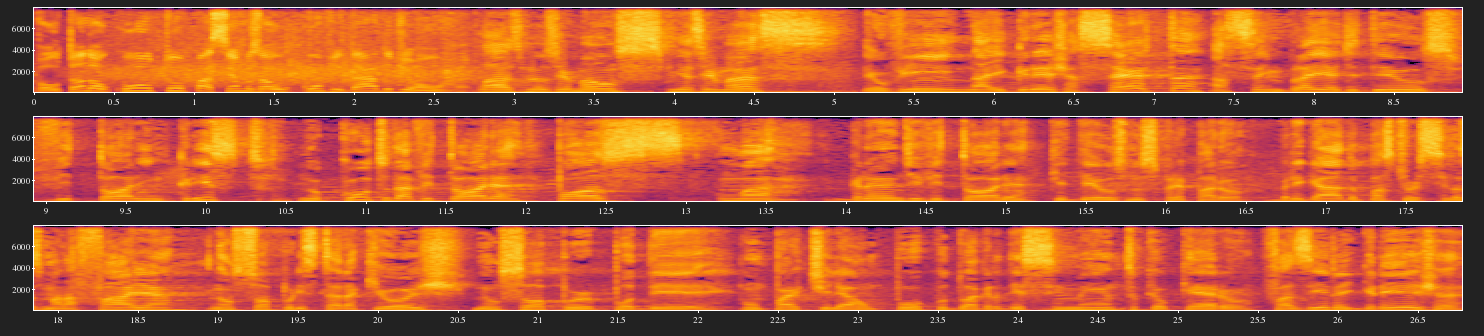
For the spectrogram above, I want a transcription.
Voltando ao culto, passemos ao convidado de honra. Paz, meus irmãos, minhas irmãs. Eu vim na igreja certa, Assembleia de Deus, Vitória em Cristo, no culto da vitória, pós uma grande vitória que Deus nos preparou. Obrigado, pastor Silas Malafaia, não só por estar aqui hoje, não só por poder compartilhar um pouco do agradecimento que eu quero fazer à igreja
